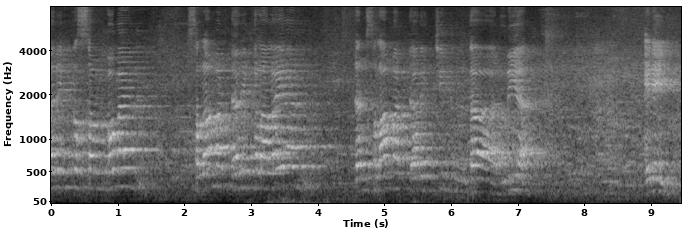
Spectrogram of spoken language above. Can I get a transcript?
dari kesombongan selamat dari kelalaian dan selamat dari cinta dunia ini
